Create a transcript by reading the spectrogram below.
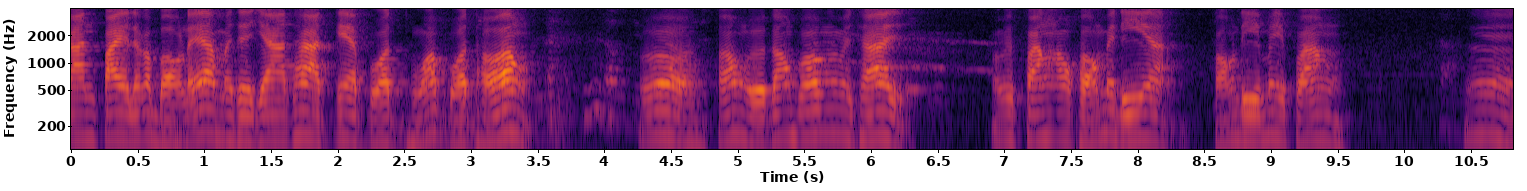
การไปแล้วก็บอกแล้วไม่ใช่ยาธาตุแก้ปวดหัวปวดท้อง เออ ท้องอืดท้องพองไม่ใช่มันไปฟังเอาของไม่ดีอะ ของดีไม่ฟังเออ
